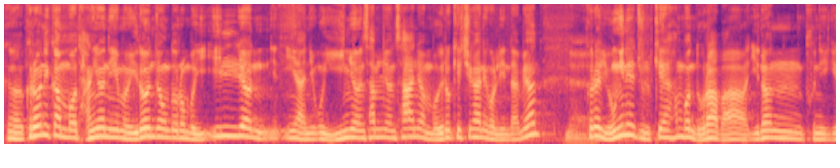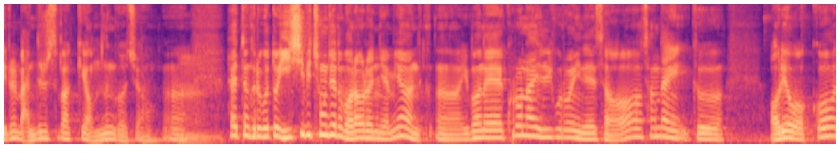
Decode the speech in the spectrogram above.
그, 그러니까 뭐 당연히 뭐 이런 정도로 뭐 1년이 아니고 2년, 3년, 4년 뭐 이렇게 시간이 걸린다면 네. 그래 용인해 줄게 한번 놀아봐 이런 분위기를 만들 수밖에 없는 거죠. 어, 하여튼 그리고 또 22 총재도 뭐라 그랬냐면 어, 이번에 코로나 19로 인해서 상당히 그 어려웠고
